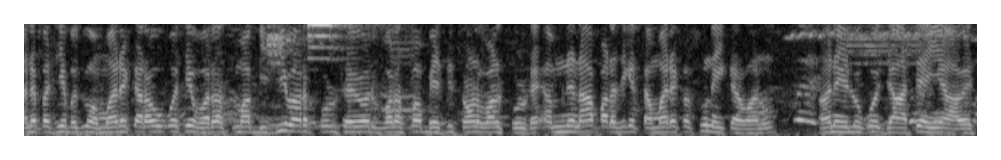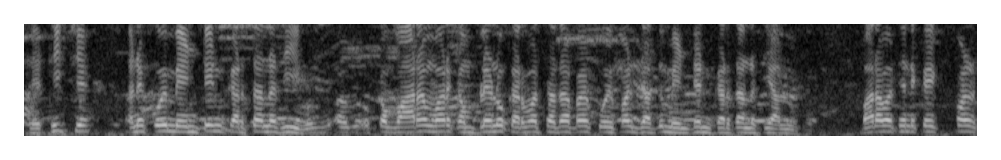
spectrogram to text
અને પછી એ બધું અમારે કરાવવું પછી વરસમાં બીજી વાર ફૂલ થયો વરસમાં બેથી ત્રણ વાર ફૂલ થાય. અમને ના પાડે છે કે તમારે કશું નહીં કરવાનું. અને એ લોકો જાતે અહીંયા આવે છે. ઠીક છે? અને કોઈ મેન્ટેન કરતા નથી. વારંવાર કમ્પ્લેનો કરવા છતાં પણ કોઈ પણ જાતનું મેન્ટેન કરતા નથી આ લોકો. બરાબર છે ને કંઈક પણ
